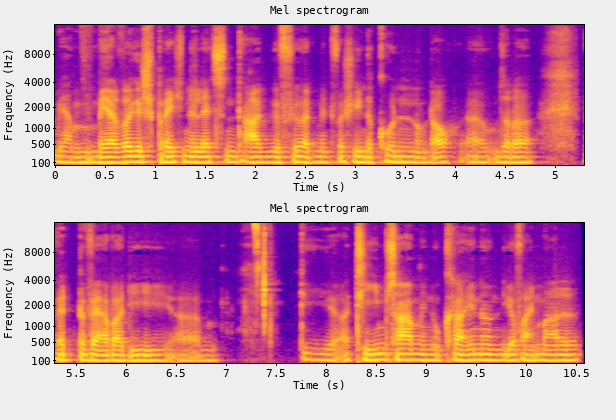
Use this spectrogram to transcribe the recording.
wir, haben mehrere Gespräche in den letzten Tagen geführt mit verschiedenen Kunden und auch äh, unsere Wettbewerber, die ähm, die äh, Teams haben in Ukraine und die auf einmal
